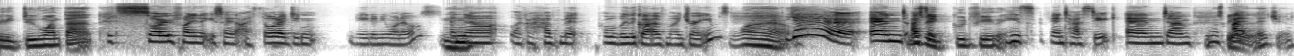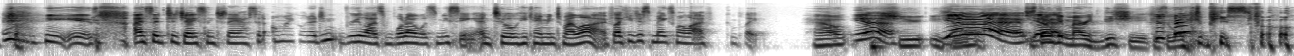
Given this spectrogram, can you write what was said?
really do want that? It's so funny that you say that. I thought I didn't need anyone else, Mhm. and now like I have met probably the guy of my dreams. Wow. Yeah, and It I must be a said good feeling. he's fantastic, and um, he must be a I- legend. he is. I said to Jason today, I said, "Oh my god, I didn't realize what I was missing until he came into my life. Like he just makes my life complete." How Yeah. cute is that? Yeah, Just yeah. don't get married this year because the wedding could be small.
